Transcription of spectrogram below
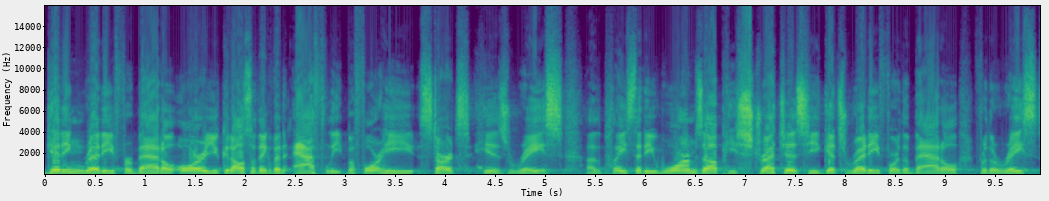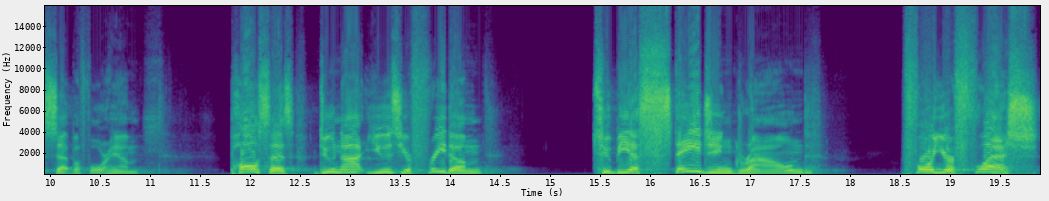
getting ready for battle. Or you could also think of an athlete before he starts his race, uh, the place that he warms up, he stretches, he gets ready for the battle, for the race set before him. Paul says, do not use your freedom to be a staging ground for your flesh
